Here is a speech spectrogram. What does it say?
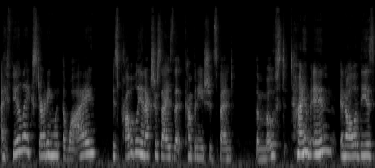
I feel like starting with the why is probably an exercise that companies should spend the most time in in all of these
